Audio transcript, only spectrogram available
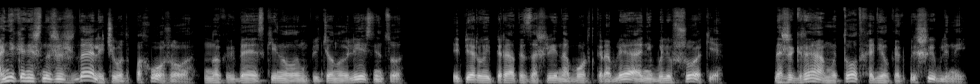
Они, конечно же, ждали чего-то похожего, но когда я скинул им плетеную лестницу, и первые пираты зашли на борт корабля, они были в шоке. Даже Грамм и тот ходил как пришибленный.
